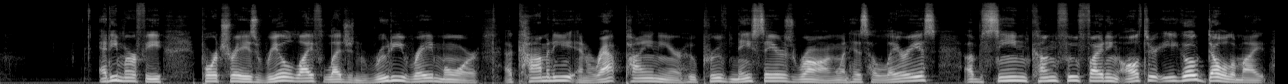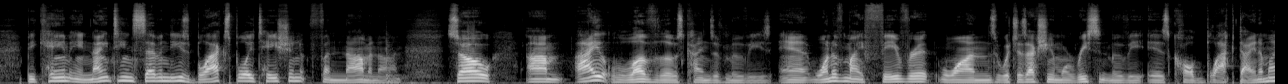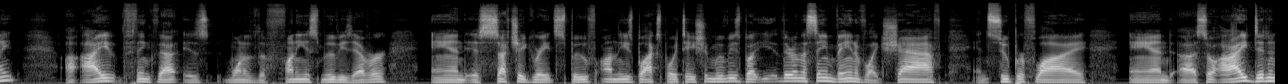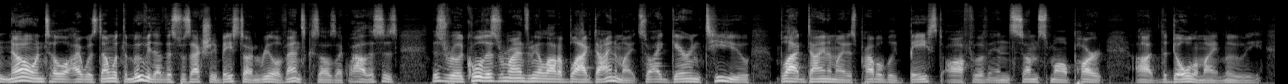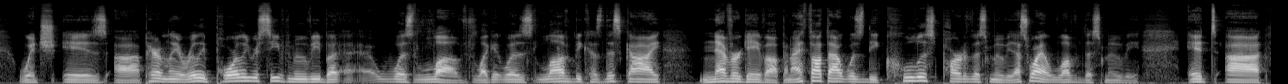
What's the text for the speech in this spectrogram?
Eddie Murphy portrays real life legend Rudy Ray Moore, a comedy and rap pioneer who proved naysayers wrong when his hilarious, obscene kung fu fighting alter ego Dolomite became a 1970s blaxploitation phenomenon. So, um, I love those kinds of movies, and one of my favorite ones, which is actually a more recent movie, is called Black Dynamite. Uh, I think that is one of the funniest movies ever, and is such a great spoof on these blaxploitation movies. But they're in the same vein of like Shaft and Superfly and uh, so I didn't know until I was done with the movie that this was actually based on real events because I was like, wow, this is this is really cool. This reminds me a lot of Black Dynamite. So I guarantee you, Black Dynamite is probably based off of, in some small part, uh, the Dolomite movie, which is uh, apparently a really poorly received movie, but uh, was loved. Like it was loved because this guy never gave up, and I thought that was the coolest part of this movie. That's why I loved this movie. It uh,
